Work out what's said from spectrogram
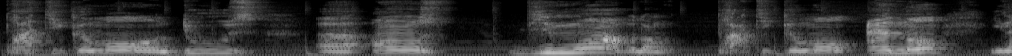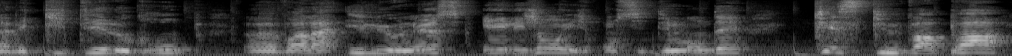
pratiquement 12, euh, 11, 10 mois, donc pratiquement un an, il avait quitté le groupe, euh, voilà, Illionaires, et les gens, on s'y demandait qu'est-ce qui ne va pas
